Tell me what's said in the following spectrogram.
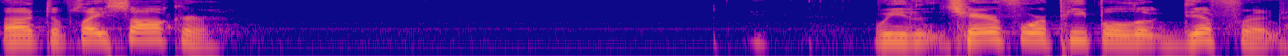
uh, to play soccer. We chair four people look different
